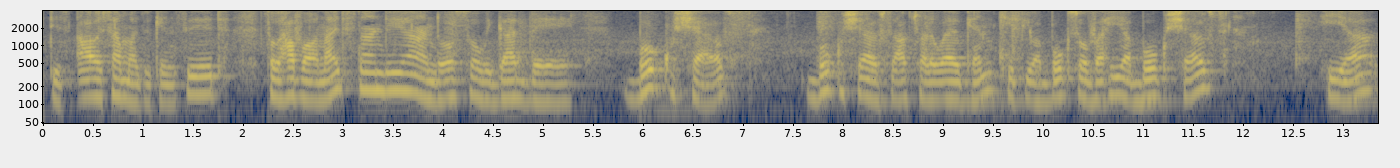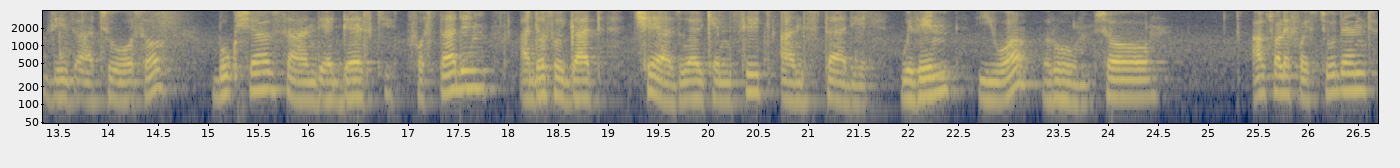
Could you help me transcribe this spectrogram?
It is awesome as you can see it. So we have our nightstand here and also we got the bookshelves bookshelves actually where you can keep your books over here. Bookshelves here these are two also bookshelves and a desk for studying and also we got chairs where you can sit and study within your room. So actually for a student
